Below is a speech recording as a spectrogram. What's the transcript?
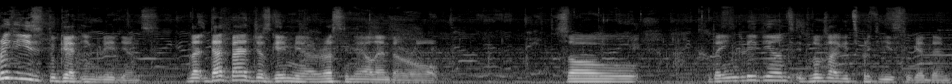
pretty easy to get ingredients. That, that bad just gave me a rusty nail and a rope. So the ingredients, it looks like it's pretty easy to get them.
